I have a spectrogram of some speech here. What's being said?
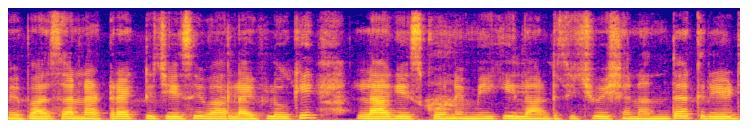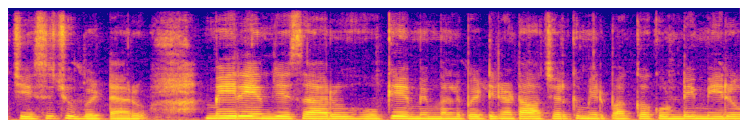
మీ పర్సన్ అట్రాక్ట్ చేసి వారి లైఫ్లోకి లాగేసుకొని మీకు ఇలాంటి సిచ్యువేషన్ అంతా క్రియేట్ చేసి చూపెట్టారు. మీరేం చేశారు? ఓకే మిమ్మల్ని పెట్టిన టార్చర్కి మీరు పక్కకుండా మీరు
